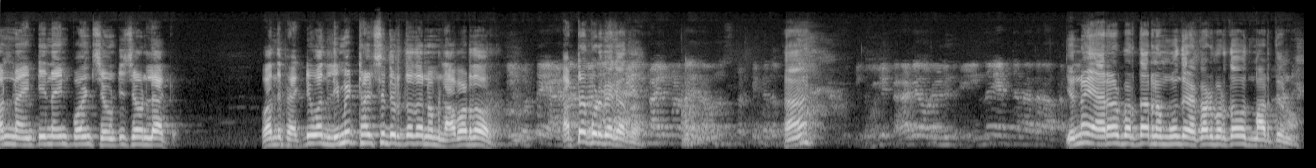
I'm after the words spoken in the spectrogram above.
one ninety nine point seventy seven lakh ಒಂದು ಫ್ಯಾಕ್ಟ್ರಿ ಒಂದು ಲಿಮಿಟ್ ಹಳ್ಸಿದಿರ್ತದ ನಮ್ಮ ನಾಬಾರ್ದವ್ರು. ಅಟ್ಟ ಕೊಡ್ಬೇಕಾದ. ಹಾಂ? ಇನ್ನೂ ಯಾರ್ಯಾರು ಬರ್ತಾರೆ ನಮ್ಮ ಮುಂದೆ ರೆಕಾರ್ಡ್ ಬರ್ತಾವ ಅದು ಮಾಡ್ತೀವಿ ನಾವು.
